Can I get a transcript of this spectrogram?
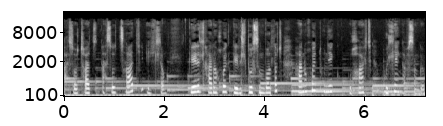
асуучгаад асууцгаад эхлэв. гэрэл харанхуйг гэрэлтүүлсэн боловч харанхуй түүнийг ухаарч хүлээн авсангүй.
